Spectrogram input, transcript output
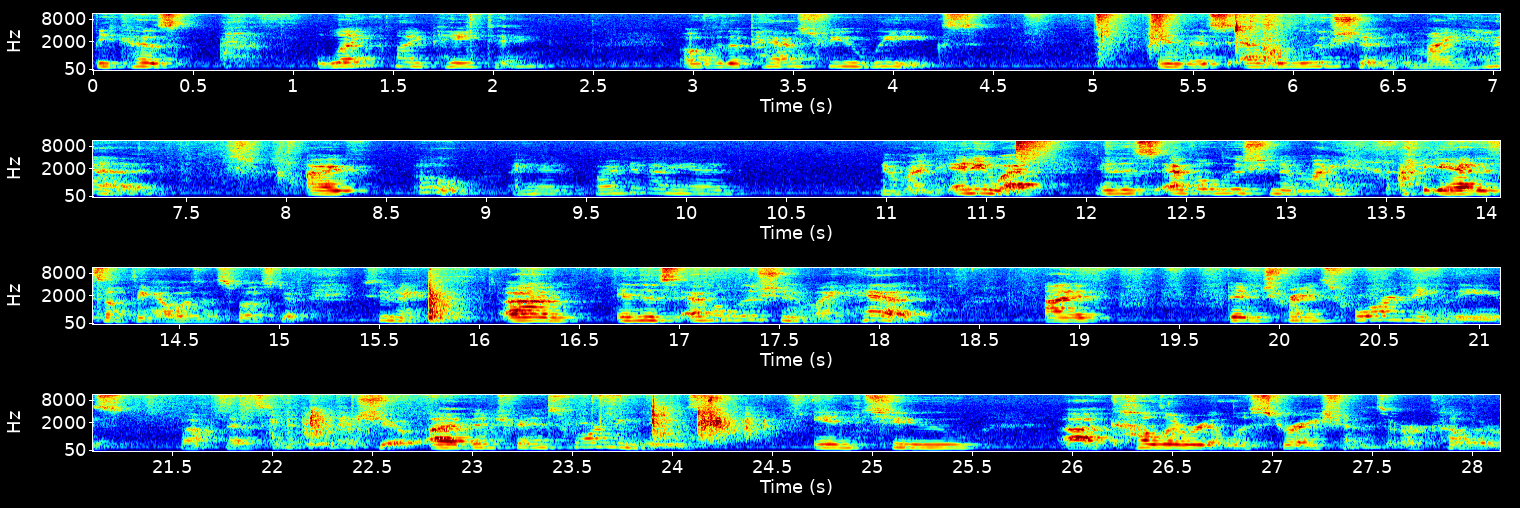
Because, like my painting, over the past few weeks, in this evolution in my head, I've oh, I had why did I add? Never mind. Anyway, in this evolution in my, I added something I wasn't supposed to. Excuse me. Um, in this evolution in my head, I've been transforming these. Well, that's going to be an issue. I've been transforming these into uh, color illustrations or color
